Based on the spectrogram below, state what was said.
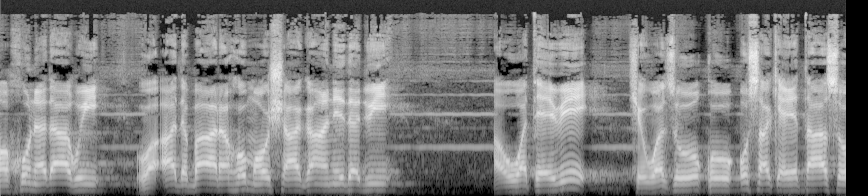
مخونه د هغوی و ادبارهم او شاګانې د دوی او ورته وی چې وذوقو اوسکئ تاسو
